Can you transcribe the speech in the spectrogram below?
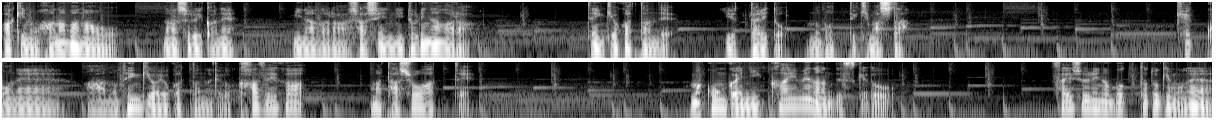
秋の花々を何種類かね、見ながら写真に撮りながら、天気良かったんで、ゆったりと登ってきました。結構ね、あの天気は良かったんだけど、風が、まあ多少あって、まあ今回2回目なんですけど、最初に登った時もね、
